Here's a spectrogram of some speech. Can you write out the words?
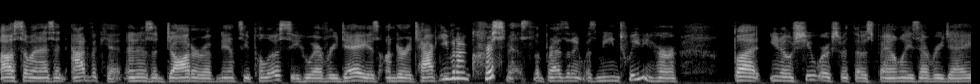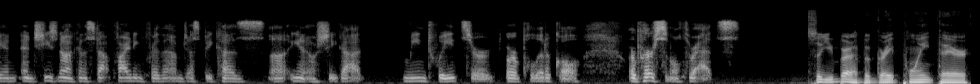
also and as an advocate and as a daughter of Nancy Pelosi, who every day is under attack, even on Christmas, the president was mean tweeting her. But you know she works with those families every day and, and she's not going to stop fighting for them just because uh, you know she got mean tweets or or political or personal threats. So you brought up a great point there.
